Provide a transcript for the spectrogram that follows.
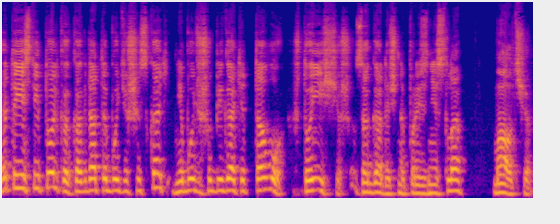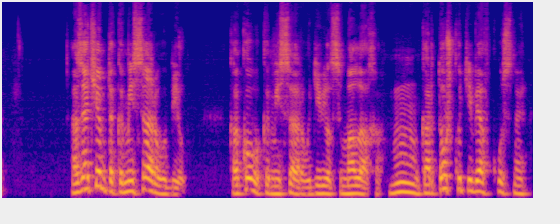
«Это если только, когда ты будешь искать, не будешь убегать от того, что ищешь», – загадочно произнесла Малча. «А зачем ты комиссара убил?» «Какого комиссара?» – удивился Малахов. «Ммм, картошка у тебя вкусная».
